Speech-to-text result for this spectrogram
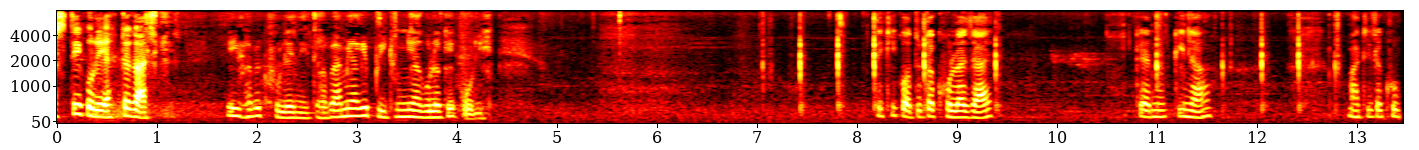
আস্তে করে একটা গাছকে এইভাবে খুলে নিতে হবে। আমি আগে পিটুনিয়াগুলোকে করি। দেখি কতটা খোলা যায়। কেন কি না? মাটিটা খুব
